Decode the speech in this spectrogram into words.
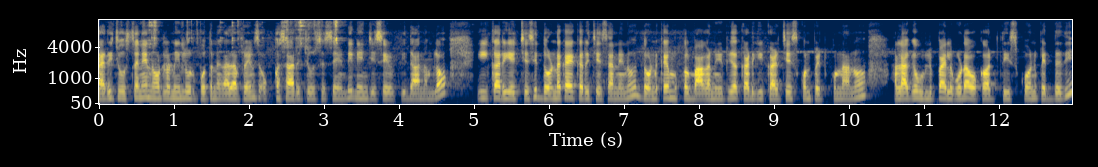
కర్రీ చూస్తేనే నోట్లో నీళ్ళు ఊరిపోతున్నాయి కదా ఫ్రెండ్స్. ఒక్కసారి చూసేసేయండి. నేను చేసే విధానంలో ఈ కర్రీ వచ్చేసి దొండకాయ కర్రీ చేశాను నేను. దొండకాయ ముక్కలు బాగా నీట్గా కడిగి కట్ చేసుకొని పెట్టుకున్నాను. అలాగే ఉల్లిపాయలు కూడా ఒకటి తీసుకొని పెద్దది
